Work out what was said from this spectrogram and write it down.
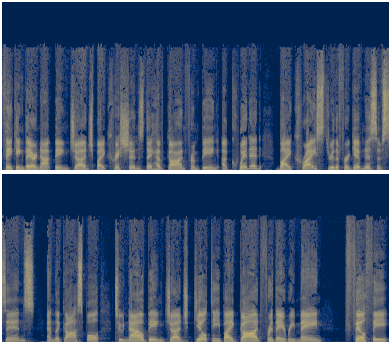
Thinking they are not being judged by Christians, they have gone from being acquitted by Christ through the forgiveness of sins and the gospel to now being judged guilty by God, for they remain filthy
